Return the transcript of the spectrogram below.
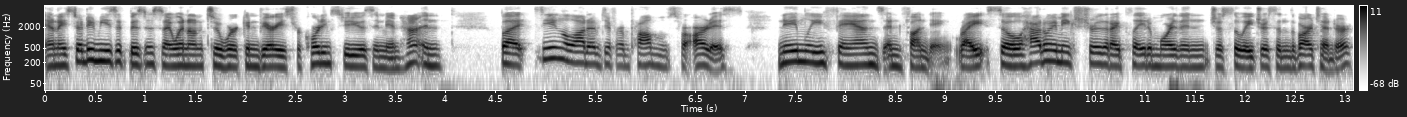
and I studied music business. and I went on to work in various recording studios in Manhattan but seeing a lot of different problems for artists, namely fans and funding, right? So, how do I make sure that I play to more than just the waitress and the bartender?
